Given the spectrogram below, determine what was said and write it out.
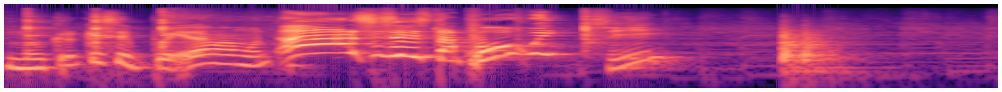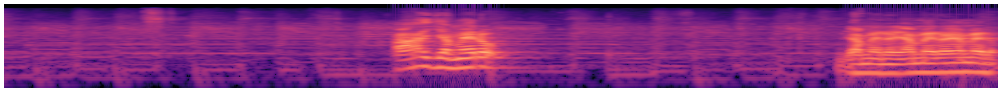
No creo que se pueda, mamón. ¡Ah! ¡Sí se destapó, güey! ¿Sí? Ah, llamero. Llamero, llamero, llamero.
